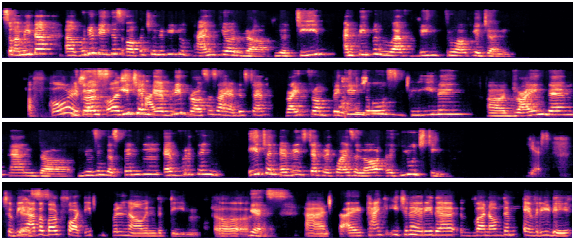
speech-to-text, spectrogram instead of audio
so, Amita, uh, would you take this opportunity to thank your uh, your team and people who have been throughout your journey? Of course. Because of course. each and every process I understand, right from picking those, cleaning, uh, drying them, and uh, using the spindle, everything, each and every step requires a lot, a huge team. Yes. So we Yes. have about 40 people now in the team. Uh, Yes. And I thank each and every one of them every day.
